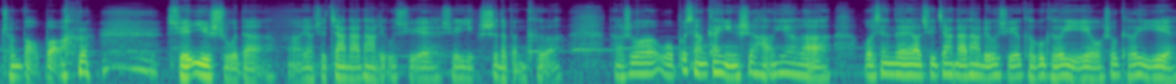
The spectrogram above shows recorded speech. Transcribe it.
纯宝宝 学艺术的啊，要去加拿大留学学影视的本科。他说：“我不想干影视行业了，我现在要去加拿大留学，可不可以？”我说：“可以。”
